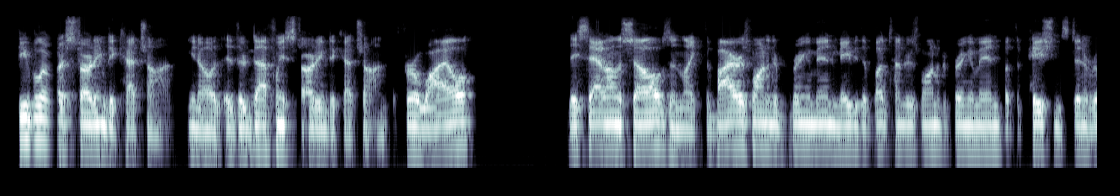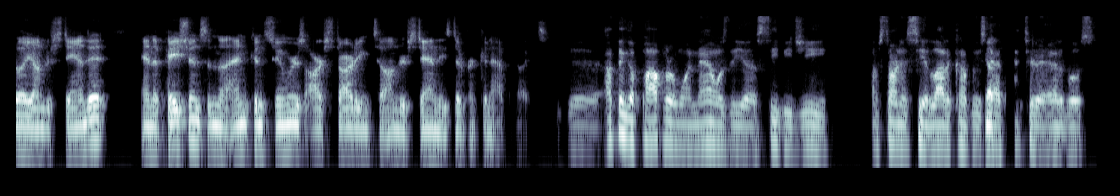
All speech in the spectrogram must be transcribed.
people are starting to catch on. You know, they're definitely starting to catch on. For a while, they sat on the shelves and like the buyers wanted to bring them in, maybe the bud tenders wanted to bring them in, but the patients didn't really understand it. And the patients and the end consumers are starting to understand these different cannabinoids. Yeah, I think a popular one now is the uh, CBG. I'm starting to see a lot of companies yep. add to their edibles.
